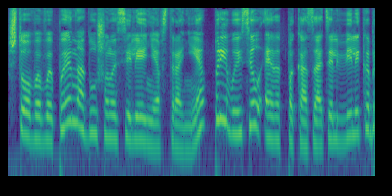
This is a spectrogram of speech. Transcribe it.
что ВВП на душу населения в стране превысил этот показатель в Великобритании,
